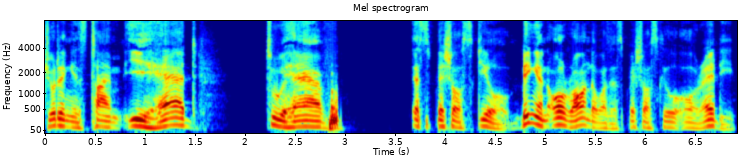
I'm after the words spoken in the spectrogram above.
during his time. He had to have a special skill. Being an all rounder was a special skill already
